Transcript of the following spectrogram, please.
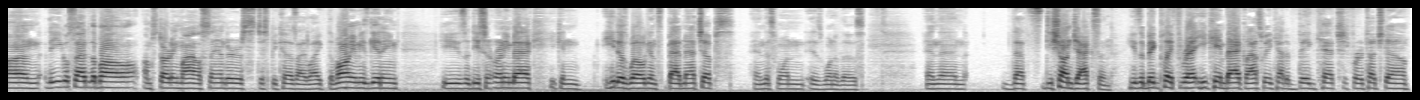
On the Eagle side of the ball, I'm starting Miles Sanders just because I like the volume he's getting. He's a decent running back. He can he does well against bad matchups, and this one is one of those. And then that's DeSean Jackson. He's a big play threat. He came back last week, had a big catch for a touchdown.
